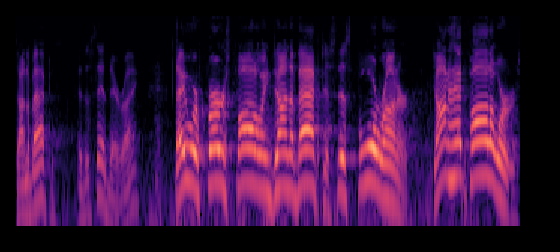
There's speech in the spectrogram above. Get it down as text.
John the Baptist, as it said there, right? They were first following John the Baptist, this forerunner John had followers.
